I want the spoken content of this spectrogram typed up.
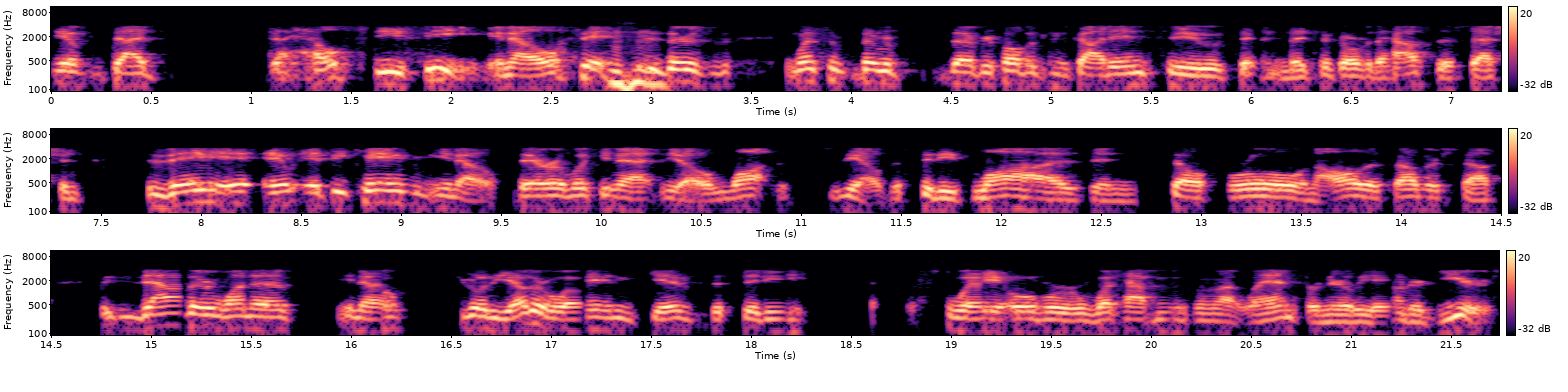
you know that that helps DC. You know, Mhm. there's once the the Republicans got into to, and they took over the House this session, they it, it became you know they were looking at you know law you know the city's laws and self rule and all this other stuff, but now they want to you know to go the other way and give the city sway over what happens on that land for nearly 100 years.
